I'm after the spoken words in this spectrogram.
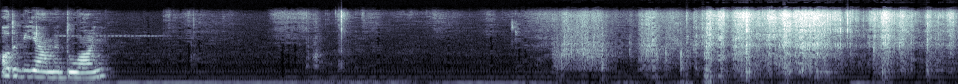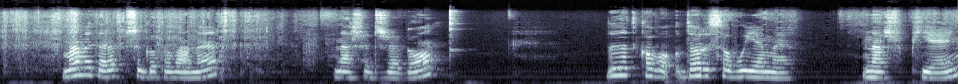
Odbijamy dłoń Mamy teraz przygotowane nasze drzewo. Dodatkowo dorysowujemy nasz pień.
